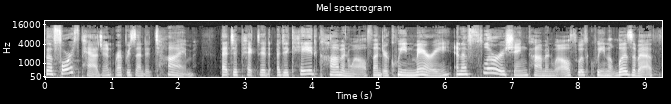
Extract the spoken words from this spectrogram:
the fourth pageant represented time, that depicted a decayed commonwealth under Queen Mary and a flourishing commonwealth with Queen Elizabeth.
